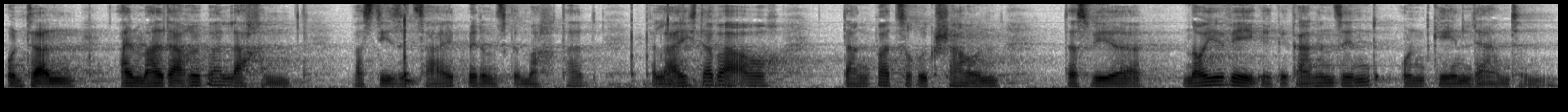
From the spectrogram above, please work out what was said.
und dann einmal darüber lachen, was diese Zeit mit uns gemacht hat. Vielleicht aber auch dankbar zurückschauen, dass wir neue Wege gegangen sind und gehen lernten.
